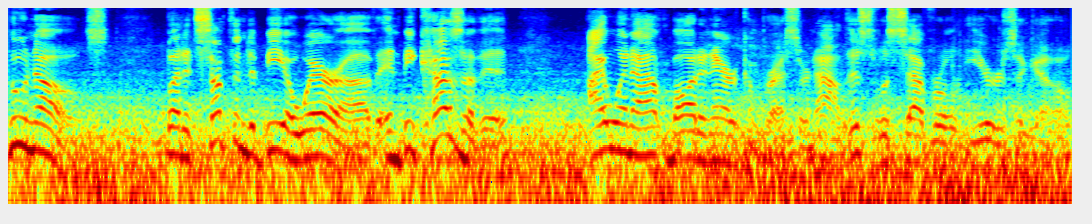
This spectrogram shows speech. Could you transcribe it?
Who knows? But it's something to be aware of. And because of it, I went out and bought an air compressor. Now, this was several years ago.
